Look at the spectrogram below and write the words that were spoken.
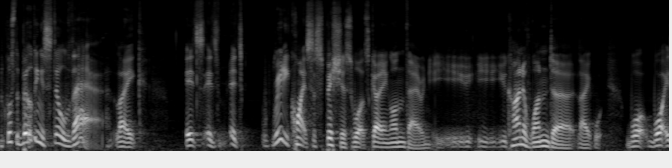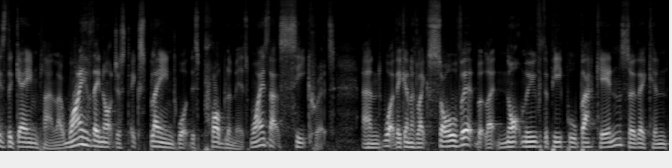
Of course, the building is still there. Like it's it's it's really quite suspicious what's going on there, and you, you, you kind of wonder like what what is the game plan? Like, why have they not just explained what this problem is? Why is that secret? And what are they're going to like solve it, but like not move the people back in so they can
